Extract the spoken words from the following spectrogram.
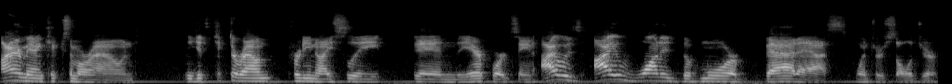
Iron Man kicks him around. He gets kicked around pretty nicely in the airport scene. I was I wanted the more badass Winter Soldier,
